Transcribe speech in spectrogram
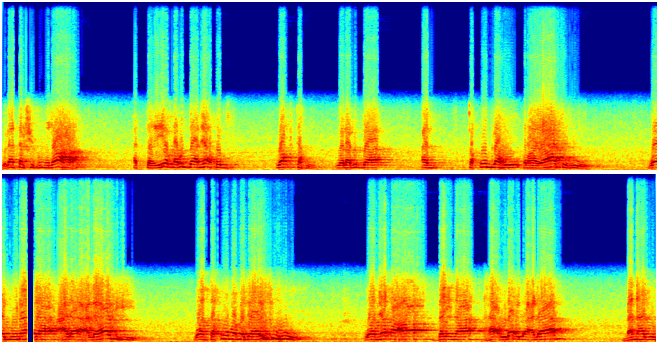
ولا تمشي في مظاهرة. التغيير لابد أن يأخذ وقته ولا بد أن تقوم له راياته وأن ينادى على أعلامه وأن تقوم مدارسه وأن يقع بين هؤلاء الأعلام منهج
